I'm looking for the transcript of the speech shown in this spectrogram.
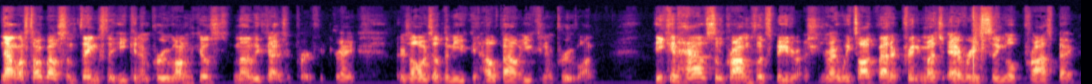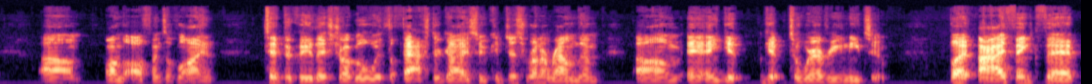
Now let's talk about some things that he can improve on because none of these guys are perfect, right? There's always something you can help out, you can improve on. He can have some problems with speed rushes, right? We talk about it pretty much every single prospect um, on the offensive line. Typically, they struggle with the faster guys who can just run around them um, and, and get get to wherever you need to. But I think that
